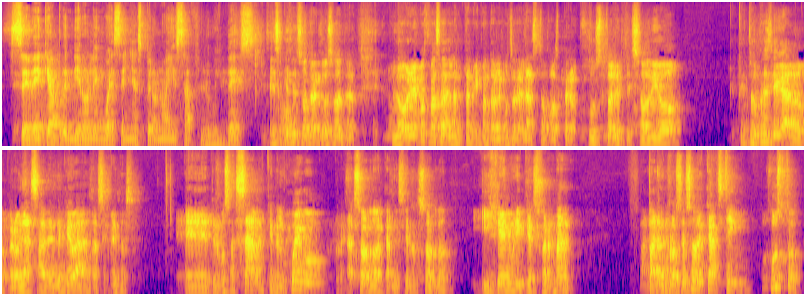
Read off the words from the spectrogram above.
Se ve que aprendieron lengua de señas, pero no hay esa fluidez. Es ¿no? que esa es otra cosa. Lo veremos más adelante también cuando hablemos de The Last of Us, pero justo el episodio que tú no has llegado, pero ya sabes de qué va, más o menos. Eh, tenemos a Sam, que en el juego no era sordo, acá le hicieron sordo, y Henry, que es su hermano. Para el proceso de casting, justo,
